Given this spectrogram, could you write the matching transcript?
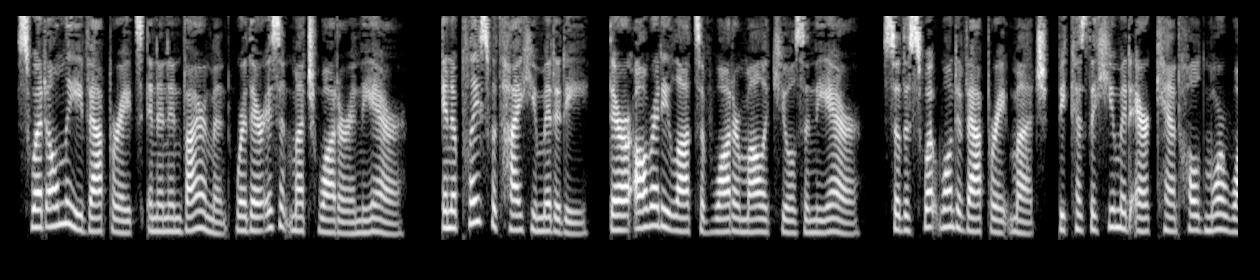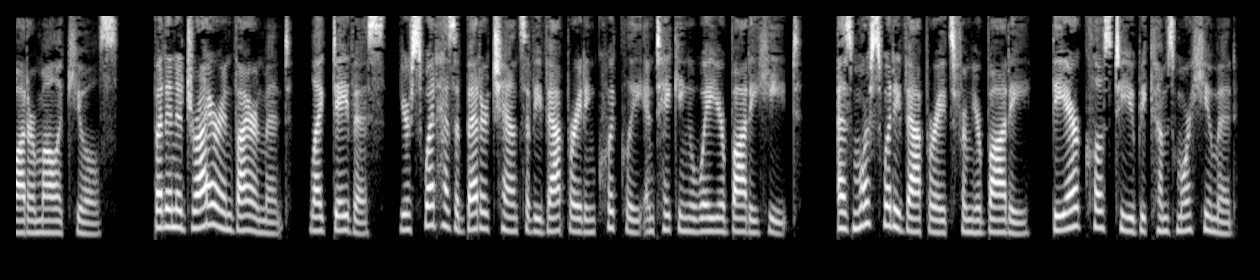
Sweat only evaporates in an environment where there isn't much water in the air. In a place with high humidity, there are already lots of water molecules in the air, so the sweat won't evaporate much because the humid air can't hold more water molecules. But in a drier environment, like Davis, your sweat has a better chance of evaporating quickly and taking away your body heat. As more sweat evaporates from your body, the air close to you becomes more humid,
